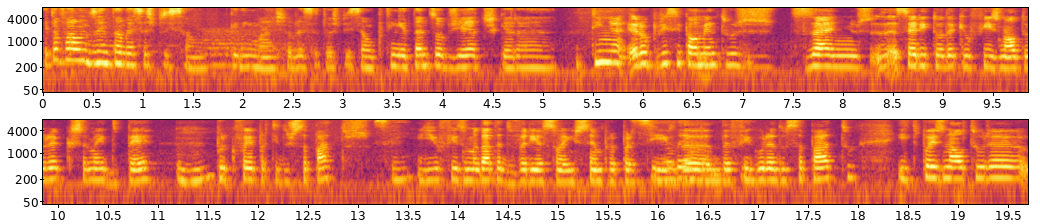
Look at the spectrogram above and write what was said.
Então fala-nos então dessa exposição, um bocadinho mais sobre essa tua exposição, que tinha tantos objetos, que era. Tinha, eram principalmente os desenhos, a série toda que eu fiz na altura que chamei de pé, porque foi a partir dos sapatos. Sim. E eu fiz uma data de variações sempre a Sim, partir eu da, da figura do sapato. E depois, na altura,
